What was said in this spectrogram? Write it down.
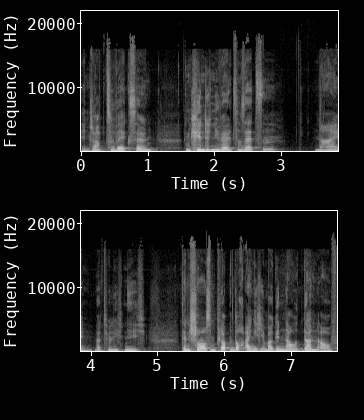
den Job zu wechseln, ein Kind in die Welt zu setzen? Nein, natürlich nicht. Denn Chancen ploppen doch eigentlich immer genau dann auf,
